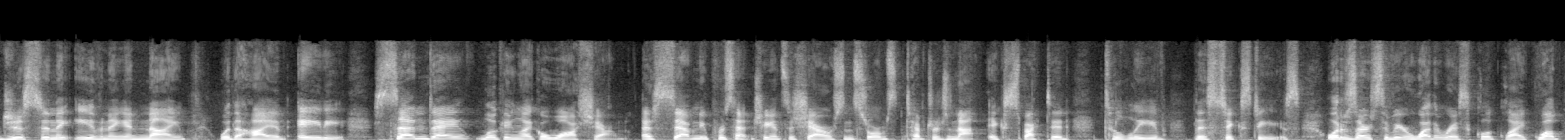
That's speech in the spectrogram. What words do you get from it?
just in the evening and night with a high of 80. Sunday looking like a washout. A 70% chance of showers and storms. Temperatures not expected to leave the 60s. What does our severe weather risk look like? Well,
